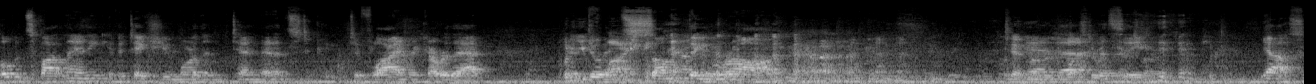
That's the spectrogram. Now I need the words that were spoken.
open spot landing, if it takes you more than 10 minutes to, to fly and recover that, What are you're doing flying? something wrong. Ten And, uh, bucks to let's repair see. stuff. Yes,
